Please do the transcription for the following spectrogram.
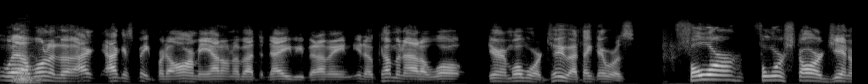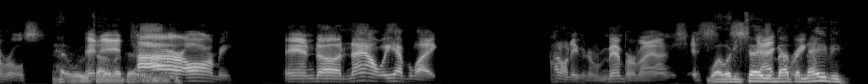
Well, yeah. one of the I, I can speak for the Army. I don't know about the Navy, but I mean, you know, coming out of war during World War II, I think there was four four star generals yeah, in the entire Army, and uh, now we have like I don't even remember, man. It's, it's what would he tell you about the Navy?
